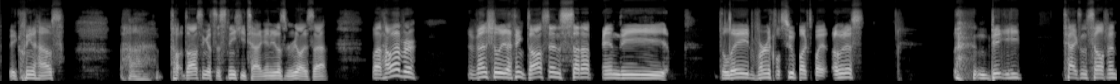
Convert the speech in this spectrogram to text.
they clean house. Uh, Dawson gets a sneaky tag, and he doesn't realize that. But however, eventually, I think Dawson set up in the delayed vertical suplex by Otis. Big E tags himself in.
